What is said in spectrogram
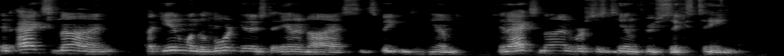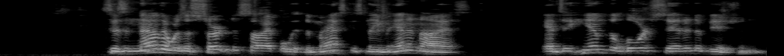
in Acts 9, again, when the Lord goes to Ananias and speaking to him, in Acts 9, verses 10 through 16, it says, And now there was a certain disciple at Damascus named Ananias, and to him the Lord said in a vision,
